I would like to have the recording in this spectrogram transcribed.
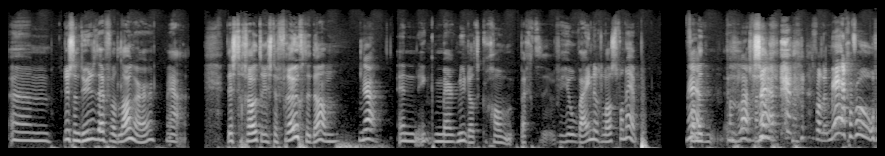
Ehm, dus dan duurt het even wat langer. Maar ja, des te groter is de vreugde dan. Ja, En ik merk nu dat ik er gewoon echt heel weinig last van heb. Van het, van de last van van het meergevoel.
